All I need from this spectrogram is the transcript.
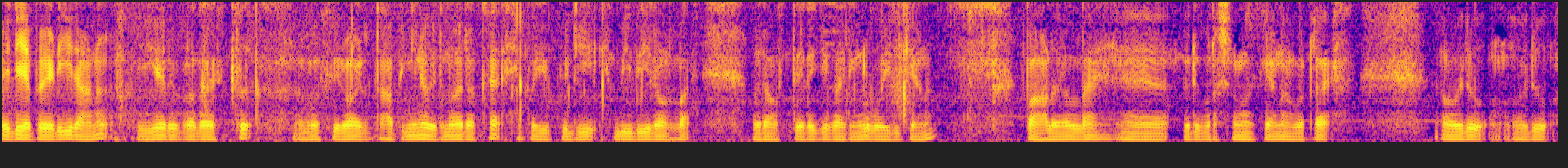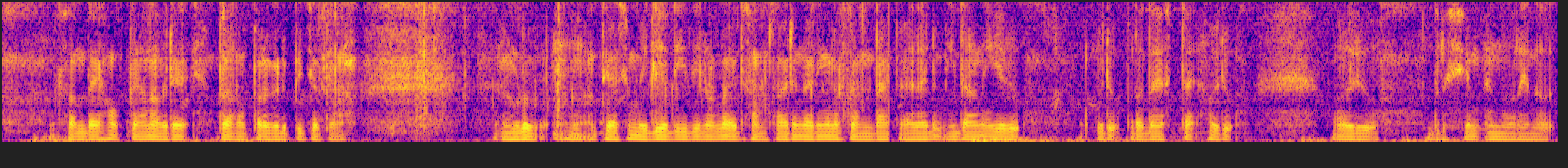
വലിയ പേടിയിലാണ് ഈ ഒരു പ്രദേശത്ത്. അപ്പോൾ സ്ഥിരമായിട്ട് ടാപ്പിങ്ങിന് വരുന്നവരൊക്കെ ഇപ്പോൾ ഈ പുലി ഭീതിയിലുള്ള ഒരവസ്ഥയിലേക്ക് കാര്യങ്ങൾ പോയിരിക്കുകയാണ്. അപ്പോൾ ആളുകളുടെ ഒരു പ്രശ്നമൊക്കെയാണ് അവരുടെ ഒരു ഒരു സന്ദേഹമൊക്കെയാണ് അവർ പ്രകടിപ്പിച്ചത്. നമ്മൾ അത്യാവശ്യം വലിയ രീതിയിലുള്ള ഒരു സംസാരം കാര്യങ്ങളൊക്കെ ഉണ്ടായി. ഏതായാലും ഇതാണ് ഈ ഒരു ഒരു പ്രദേശത്തെ ഒരു ഒരു ദൃശ്യം എന്ന് പറയുന്നത്.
